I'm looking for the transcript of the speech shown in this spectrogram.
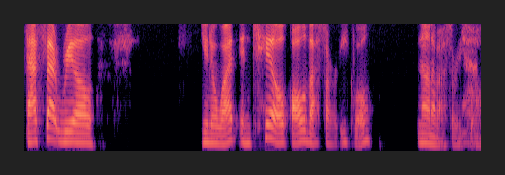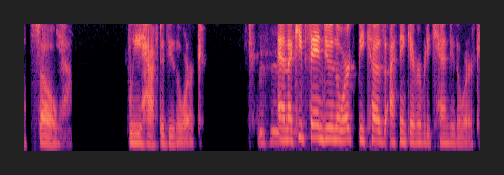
That's that real, you know what? Until all of us are equal, None of us are equal. Yeah. So yeah. we have to do the work. Mm-hmm. And I keep saying doing the work because I think everybody can do the work,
